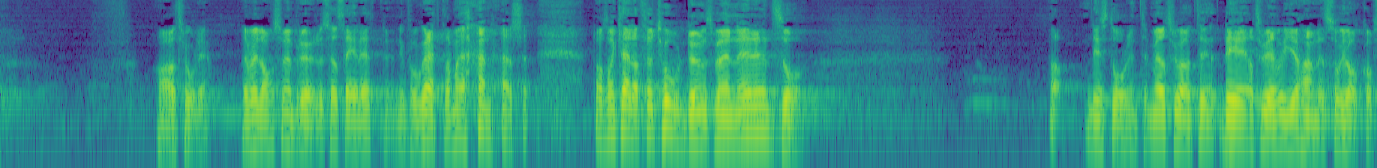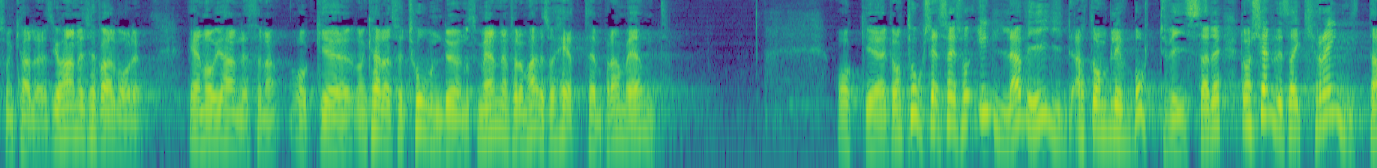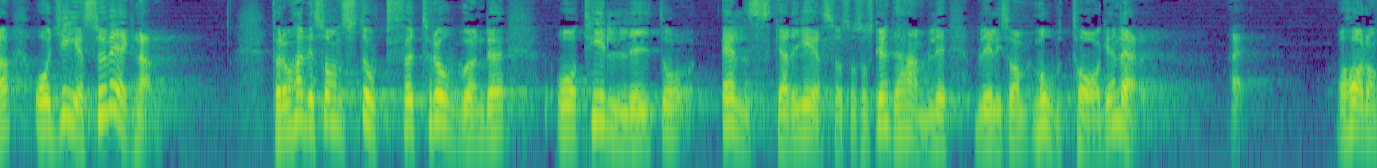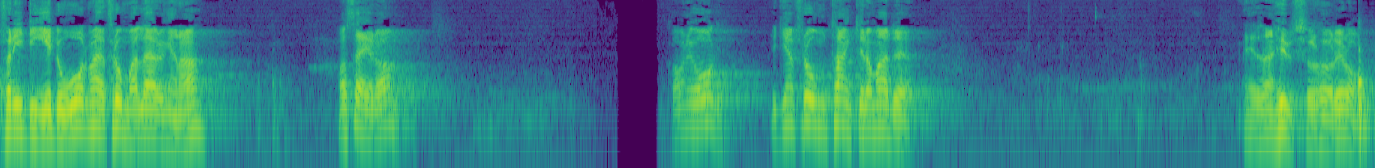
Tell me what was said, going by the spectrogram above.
Ja, jag tror det. Det är väl de som är bröder, så jag säger rätt nu. Ni får rätta mig annars. De som kallas för tordumsmännen, är det inte så? Det står inte, men jag tror att det, det, jag tror det var Johannes och Jakob som kallades. Johannes i alla fall var det, en av Johanneserna. Och eh, de kallades för tondönsmännen, för de hade så hett temperament. Och eh, de tog sig så illa vid att de blev bortvisade. De kände sig kränkta och Jesu vägnar. För de hade sån stort förtroende och tillit och älskade Jesus och så skulle inte han bli, bli liksom mottagen där. Vad har de för idé då, de här fromma lärjungarna? Vad säger de? Kommer ni ihåg vilken from tanke de hade? Det är en husförhör i dem.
